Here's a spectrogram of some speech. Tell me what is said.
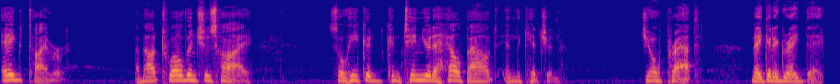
egg timer, about 12 inches high, so he could continue to help out in the kitchen. Joe Pratt, make it a great day.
